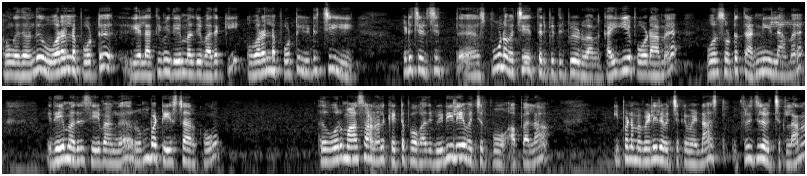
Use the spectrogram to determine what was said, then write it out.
அவங்க இதை வந்து உரலில் போட்டு எல்லாத்தையுமே இதே மாதிரி வதக்கி உரலில் போட்டு இடித்து இடித்து இடித்து ஸ்பூனை வச்சு திருப்பி திருப்பி விடுவாங்க. கையே போடாமல் ஒரு சொட்டு தண்ணி இல்லாமல் இதே மாதிரி செய்வாங்க. ரொம்ப டேஸ்ட்டாக இருக்கும். அது ஒரு மாதம் ஆனாலும் கெட்டு போகாது. வெளியிலே வச்சுருப்போம். அப்போல்லாம் இப்போ நம்ம வெளியில் வச்சுக்க வேண்டாம். ஃப்ரிட்ஜில் வச்சுக்கலாம்.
